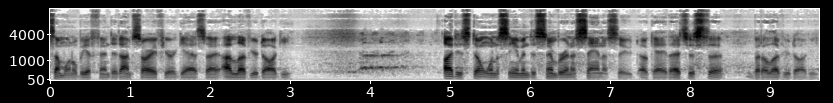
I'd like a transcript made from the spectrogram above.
someone will be offended. I'm sorry if you're a guest. I, I love your doggy. I just don't want to see him in December in a Santa suit. Okay, that's just, uh, but I love your doggy.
